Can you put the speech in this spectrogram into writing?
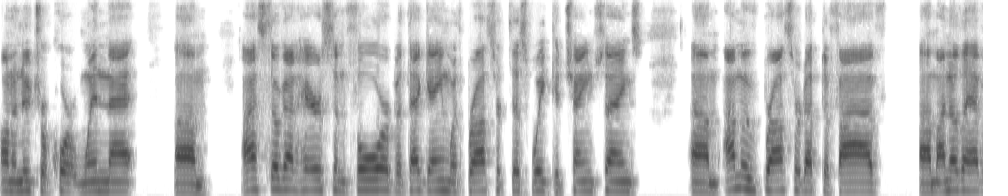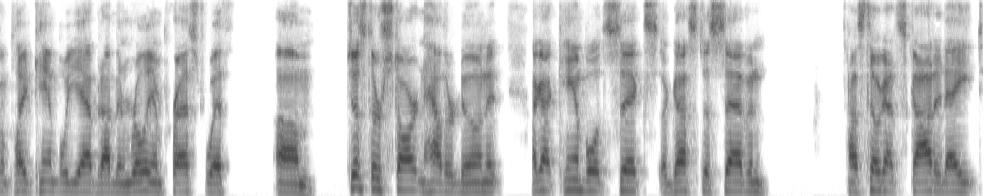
on a neutral court, win that. Um, I still got Harrison four, but that game with Brossart this week could change things. Um, I moved Brossart up to five. Um, I know they haven't played Campbell yet, but I've been really impressed with um, just their start and how they're doing it. I got Campbell at six, Augusta seven. I still got Scott at eight.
